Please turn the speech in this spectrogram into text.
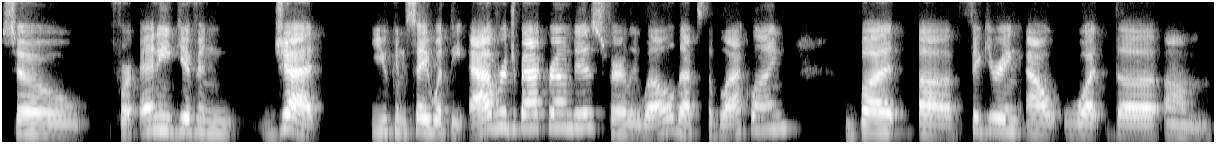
So for any given jet, you can say what the average background is fairly well. That's the black line. But uh, figuring out what the um,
